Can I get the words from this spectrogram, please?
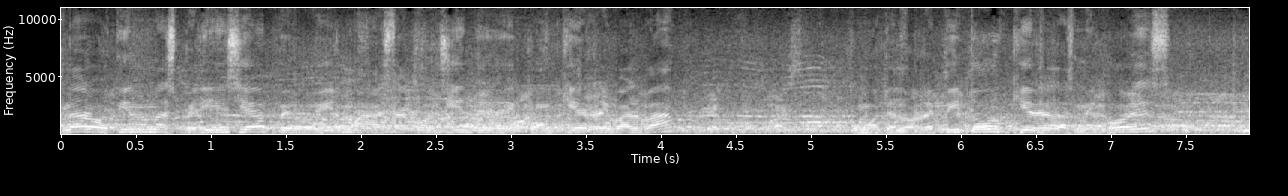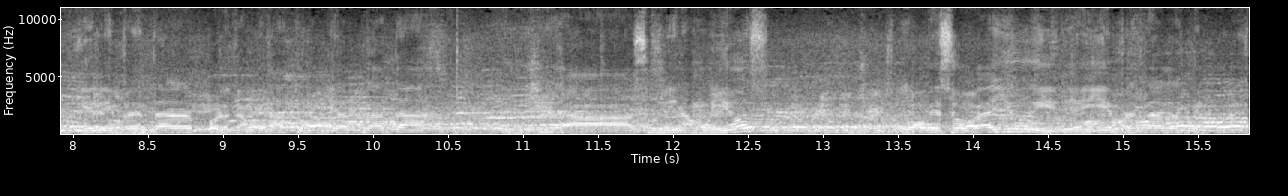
Claro, tiene una experiencia, pero Irma está consciente de con qué rival va. Como te lo repito, quiere las mejores, quiere enfrentar por el Campeonato Mundial Plata eh, a Zulina Muñoz, el peso gallo, y de ahí enfrentar a las mejores.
